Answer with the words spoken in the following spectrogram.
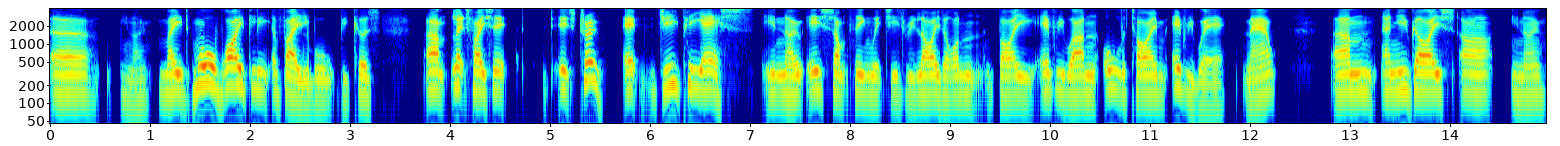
uh, you know made more widely available because um, let's face it, it's true. It, GPS, you know, is something which is relied on by everyone all the time, everywhere now. Um, and you guys are, you know,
